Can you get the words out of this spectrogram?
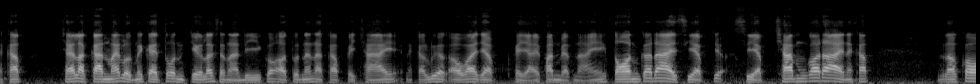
นะครับ ใช้หลักการไม้หล่นไม่ไกลต้น เจอลักษณะดีก็เอาตัวนั้นนะครับไปใช้นะครับเลือกเอาว่าจะขยายพันธุ์แบบไหน ตอนก็ได้เสียบเยอะเสียบช้ำก็ได้นะครับ แล้วก็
